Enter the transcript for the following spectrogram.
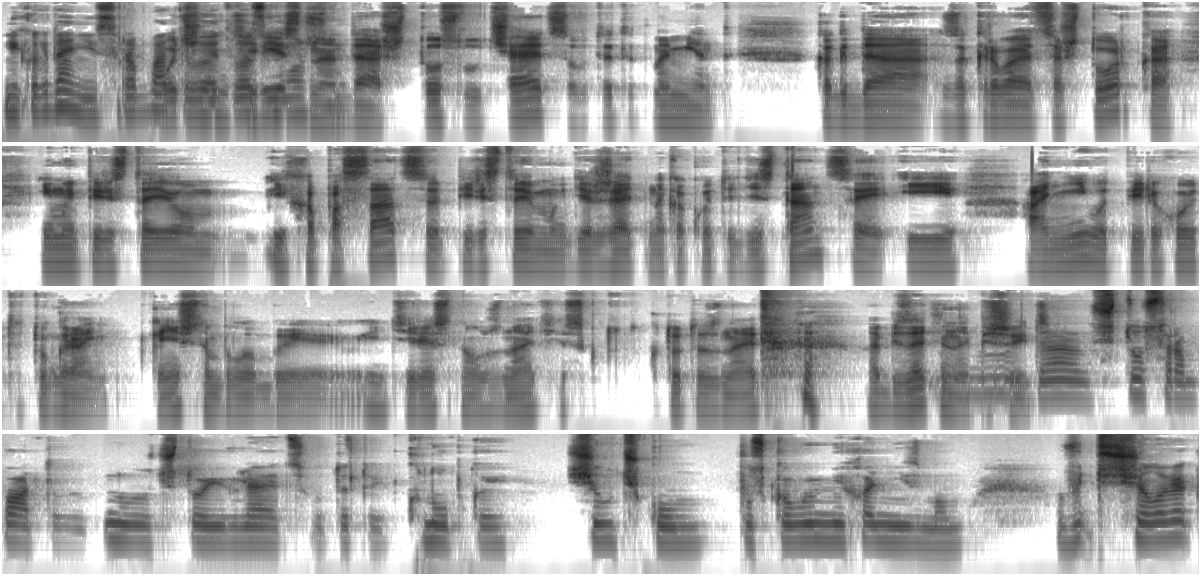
никогда не срабатывает. Очень интересно, возможно. да, что случается вот этот момент, когда закрывается шторка, и мы перестаем их опасаться, перестаем их держать на какой-то дистанции, и они вот переходят эту грань. Конечно, было бы интересно узнать, если кто-то знает. Обязательно ну пишите. Ну, да, что срабатывает, ну, что является вот этой кнопкой, щелчком, пусковым механизмом. Человек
